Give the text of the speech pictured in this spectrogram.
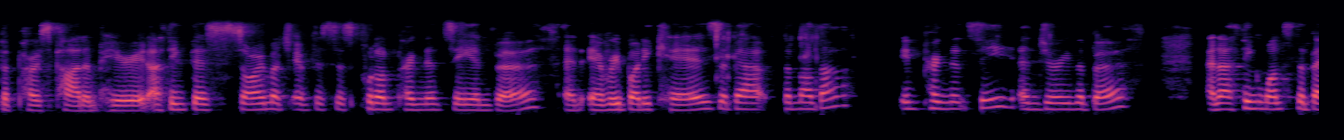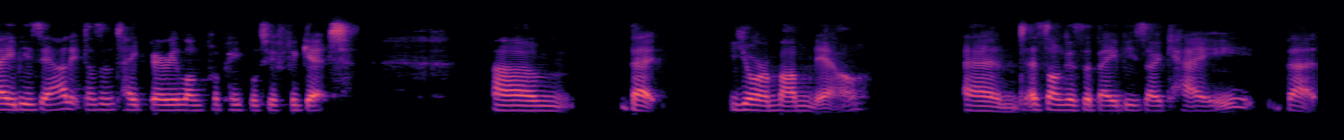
the postpartum period. I think there's so much emphasis put on pregnancy and birth, and everybody cares about the mother in pregnancy and during the birth. And I think once the baby's out, it doesn't take very long for people to forget um, that you're a mum now. And as long as the baby's okay, that,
